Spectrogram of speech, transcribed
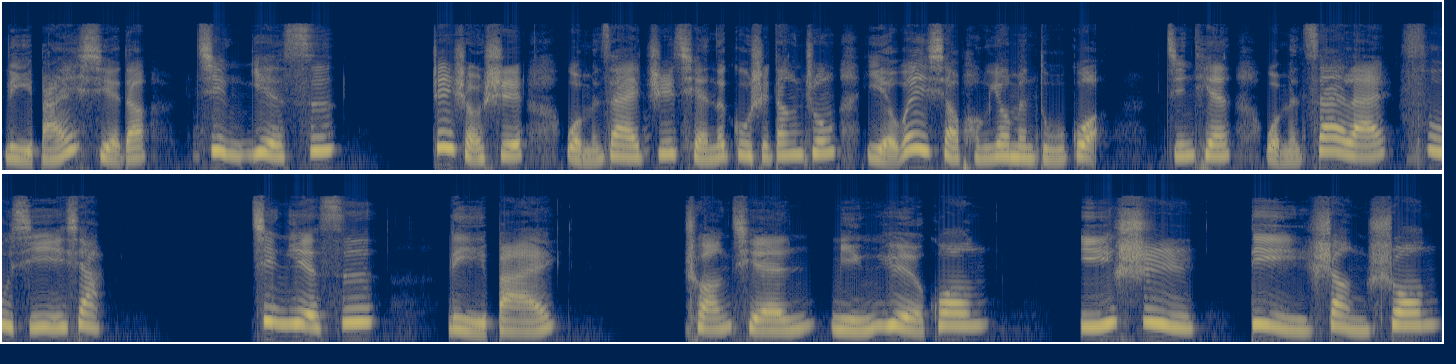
李白写的《静夜思》。这首诗我们在之前的故事当中也为小朋友们读过。今天我们再来复习一下《静夜思》，李白。床前明月光，疑是地上霜。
